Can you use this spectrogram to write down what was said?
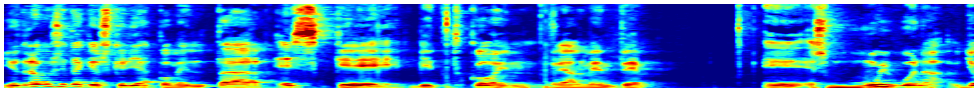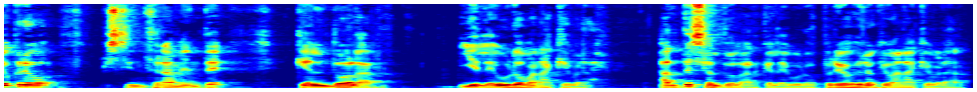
Y otra cosita que os quería comentar es que Bitcoin realmente eh, es muy buena. Yo creo, sinceramente, que el dólar y el euro van a quebrar. Antes el dólar que el euro, pero yo creo que van a quebrar.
